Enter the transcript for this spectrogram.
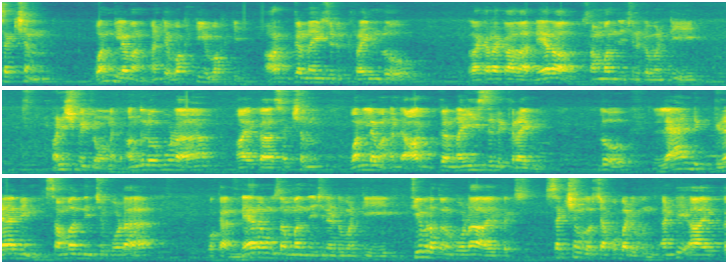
సెక్షన్ వన్ లెవెన్ అంటే ఒకటి ఒకటి ఆర్గనైజ్డ్ క్రైమ్లో రకరకాల నేరాలు సంబంధించినటువంటి పనిష్మెంట్లు ఉన్నాయి. అందులో కూడా ఆ యొక్క సెక్షన్ వన్ లెవెన్ అంటే ఆర్గనైజ్డ్ క్రైమ్లో ల్యాండ్ గ్రాబింగ్ సంబంధించి కూడా ఒక నేరం సంబంధించినటువంటి తీవ్రతను కూడా ఆ యొక్క సెక్షన్లో చెప్పబడి ఉంది. అంటే ఆ యొక్క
